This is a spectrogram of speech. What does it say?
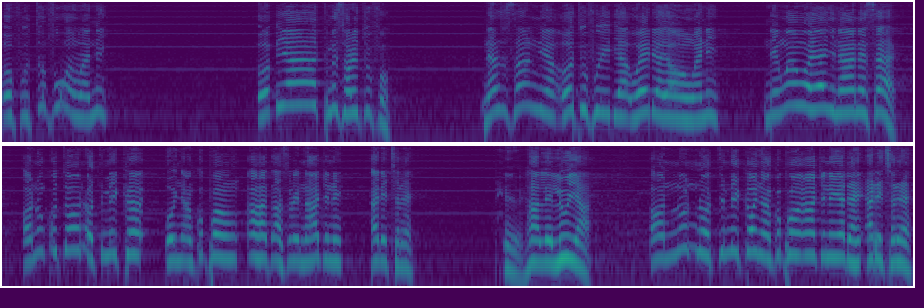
ofutufo wɔnwani obiara tumi sɔre tufo. Nanso saa nea ɔtufo yi deɛ wei deɛ ɔyɛ ɔwɔnwani ne nwan wɔ yɛ nyinaa ne sɛ ɔno nkutoo na ɔtumi ka onyankopɔn ahata soro n'adwene ɛde kyerɛ. Hallelujah. Ɔno na ka onyankopɔn adwene yɛ dɛn ɛde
